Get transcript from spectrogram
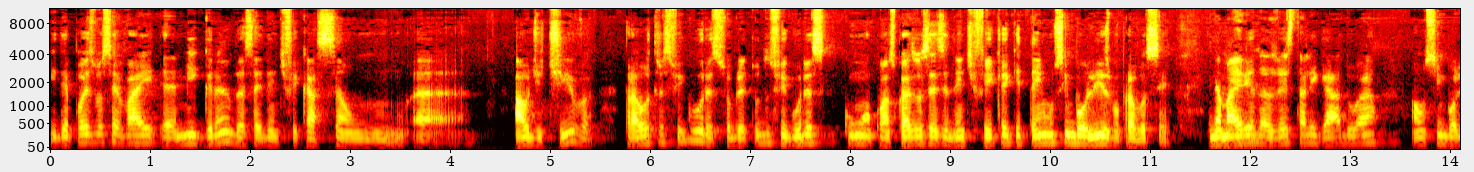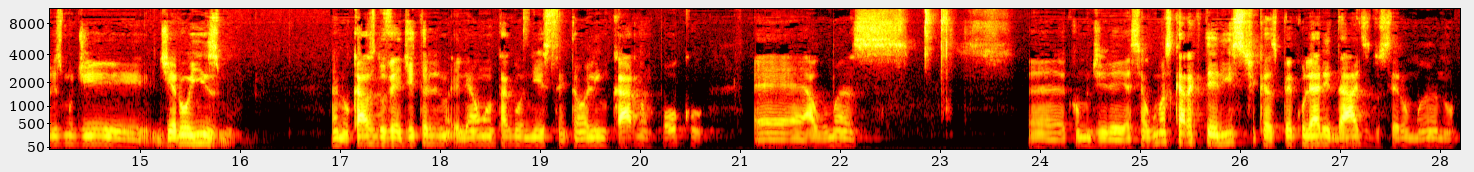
E depois você vai é, migrando essa identificação é, auditiva para outras figuras, sobretudo figuras com, com as quais você se identifica e que tem um simbolismo para você. E na maioria uhum. das vezes está ligado a a um simbolismo de, de heroísmo. Né, no caso do Vegeta, ele, ele é um antagonista, então ele encarna um pouco é, algumas, é, como direi, assim, algumas características, peculiaridades do ser humano,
